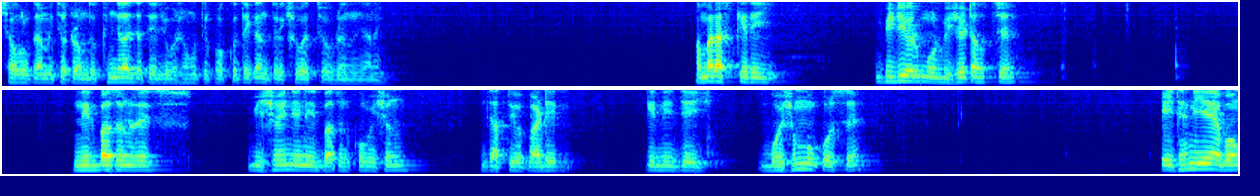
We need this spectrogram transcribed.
সকলকে আমি চট্টগ্রাম দক্ষিণ জেলা জাতীয় যুব সংহতির পক্ষ থেকে আন্তরিক শুভেচ্ছা অভিনন্দন জানাই। আমার আজকের এই ভিডিওর মূল বিষয়টা হচ্ছে নির্বাচনের বিষয় নিয়ে নির্বাচন কমিশন জাতীয় পার্টিরকে নিয়ে যেই বৈষম্য করছে, এইটা নিয়ে এবং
